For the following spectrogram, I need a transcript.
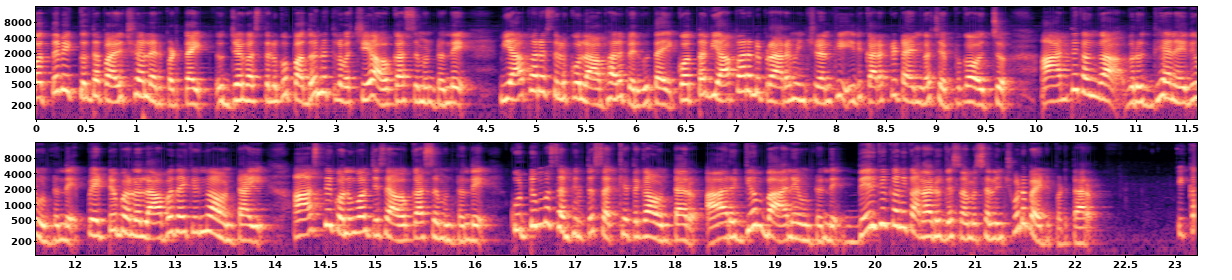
కొత్త వ్యక్తులతో పరిచయాలు ఏర్పడతాయి. ఉద్యోగస్తులకు పదోన్నతులు వచ్చే అవకాశం ఉంటుంది. వ్యాపారస్తులకు లాభాలు పెరుగుతాయి. కొత్త వ్యాపారాలు ప్రారంభించడానికి ఇది కరెక్ట్ టైంగా చెప్పుకోవచ్చు. ఆర్థికంగా వృద్ధి అనేది ఉంటుంది. పెట్టుబడులు లాభదాయకంగా ఉంటాయి. ఆస్తి కొనుగోలు చేసే అవకాశం ఉంటుంది. కుటుంబ సభ్యులతో సఖ్యతగా ఉంటారు. ఆరోగ్యం బాగానే ఉంటుంది. దీర్ఘకాలిక అనారోగ్య సమస్యల నుంచి కూడా బయటపడతారు. ఇక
